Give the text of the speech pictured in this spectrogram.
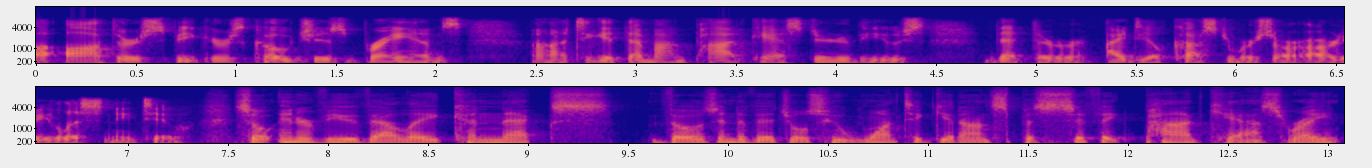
uh, authors, speakers, coaches, brands uh, to get them on podcast interviews that their ideal customers are already listening to. So, Interview Valet connects those individuals who want to get on specific podcasts, right?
